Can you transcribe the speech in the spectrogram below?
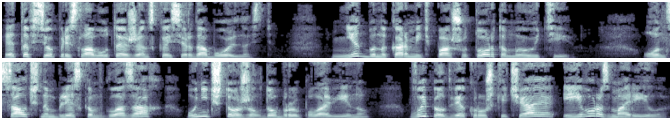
Это все пресловутая женская сердобольность. Нет бы накормить Пашу тортом и уйти. Он с алчным блеском в глазах уничтожил добрую половину, выпил две кружки чая и его разморило.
